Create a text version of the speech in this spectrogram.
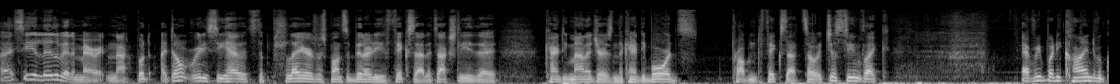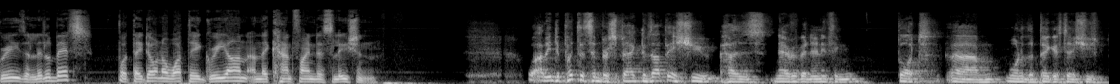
I see a little bit of merit in that, but I don't really see how it's the players' responsibility to fix that. It's actually the county managers and the county boards' problem to fix that. So it just seems like everybody kind of agrees a little bit, but they don't know what they agree on and they can't find a solution. Well, I mean, to put this in perspective, that issue has never been anything but um, one of the biggest issues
